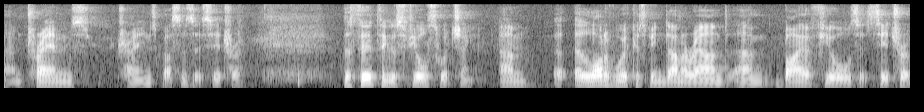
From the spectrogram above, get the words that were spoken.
um, trams, trains, buses, etc. The third thing is fuel switching. Um, a, lot of work has been done around um, biofuels, etc.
